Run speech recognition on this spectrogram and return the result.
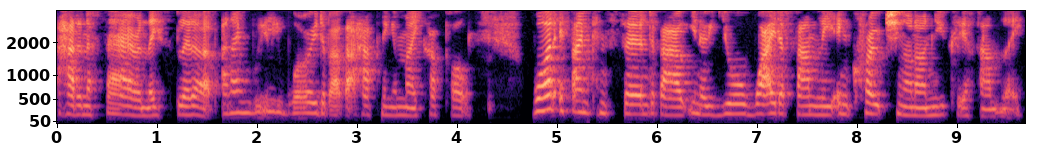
had an affair and they split up and i'm really worried about that happening in my couple. What if i'm concerned about you know your wider family encroaching on our nuclear family?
